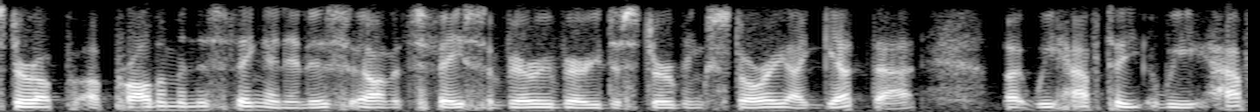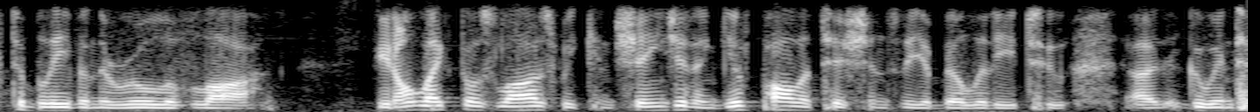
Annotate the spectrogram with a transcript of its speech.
stir up a problem in this thing, and it is on its face a very, very disturbing story. I get that, but we have to we have to believe in the rule of law. If you don't like those laws, we can change it and give politicians the ability to uh, go into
